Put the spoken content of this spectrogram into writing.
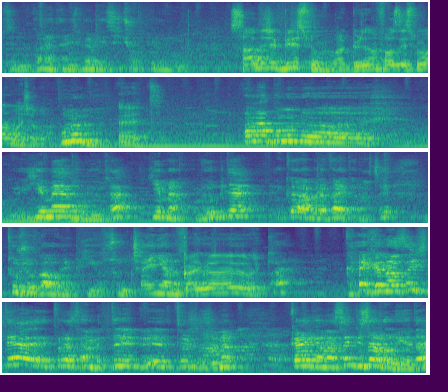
Bizim bu Karadeniz bölgesi çok bunu. Sadece bir ismi mi var? Birden fazla ismi var mı acaba? Bunun mu? Evet. Valla bunun e, yemeğe de oluyor da. Yemek oluyor. Bir de böyle kayganası turşu kavurup yiyorsun çayın yanında. Kaygana ne demek? Kayganası işte pırasanın t- turşusunu kayganası güzel oluyor da.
